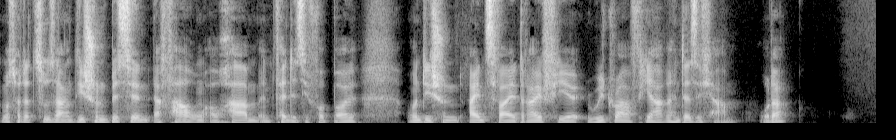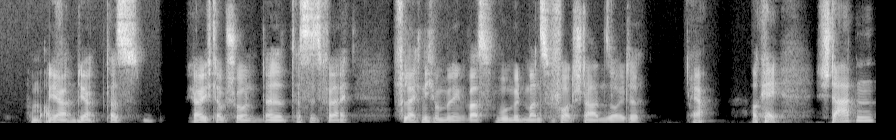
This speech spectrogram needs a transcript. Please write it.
muss man dazu sagen, die schon ein bisschen Erfahrung auch haben im Fantasy Football und die schon ein, zwei, drei, vier Redraft-Jahre hinter sich haben, oder? Vom ja, Aufwand. ja, das, ja, ich glaube schon. Da- Das ist vielleicht, vielleicht nicht unbedingt was, womit man sofort starten sollte. Ja. Okay. Starten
